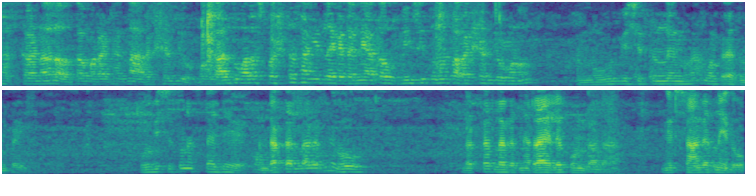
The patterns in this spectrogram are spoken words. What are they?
धक्का न लावता मराठ्यांना आरक्षण देऊ. मग काल तुम्हाला स्पष्ट सांगितलंय का त्यांनी आता ओबीसीतूनच आरक्षण देऊ म्हणून? ओबीसीतून नाही मग आम्हाला काय अजून पाहिजे ओबीसीतूनच पाहिजे. पण डक्कात लागत नाही भाऊ. डक्कात लागत नाही. राहिलं कोण दादा? नीट सांगत नाही तो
